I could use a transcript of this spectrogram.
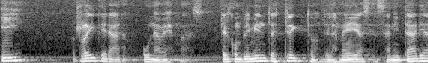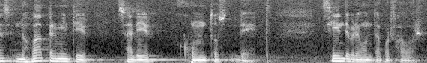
Y reiterar una vez más, el cumplimiento estricto de las medidas sanitarias nos va a permitir salir juntos de esto. Siguiente pregunta, por favor.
